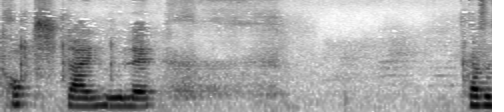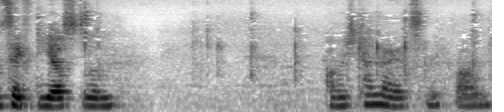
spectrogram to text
Tropfsteinhöhle. Da sind Safe Dias drin. Aber ich kann da jetzt nicht rein.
